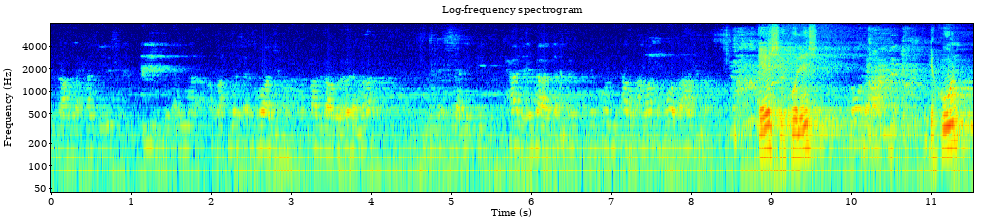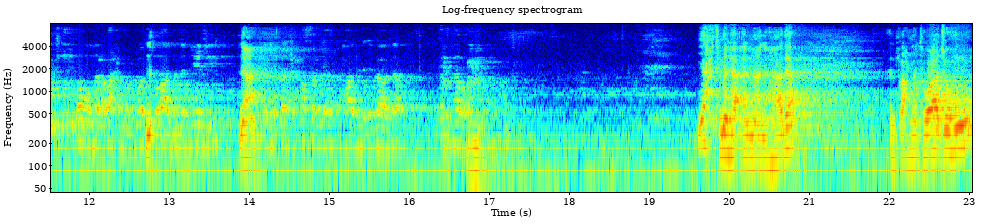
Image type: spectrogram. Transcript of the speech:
في بعض الاحاديث بأن الرحمه واجبة. وقال بعض العلماء يعني في حال عبادة رحمه إيش يكون رحمه يكون؟ موضع رحمه هو التراب الذي يجي نعم. قد حصل هذه العباده فمنها الرحمه يحتمل المعنى هذا الرحمة واجهه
